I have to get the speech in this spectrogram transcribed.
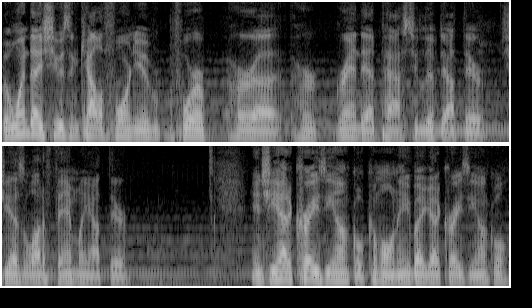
But one day she was in California before her uh, her granddad passed, who lived out there. She has a lot of family out there, and she had a crazy uncle. Come on, anybody got a crazy uncle?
